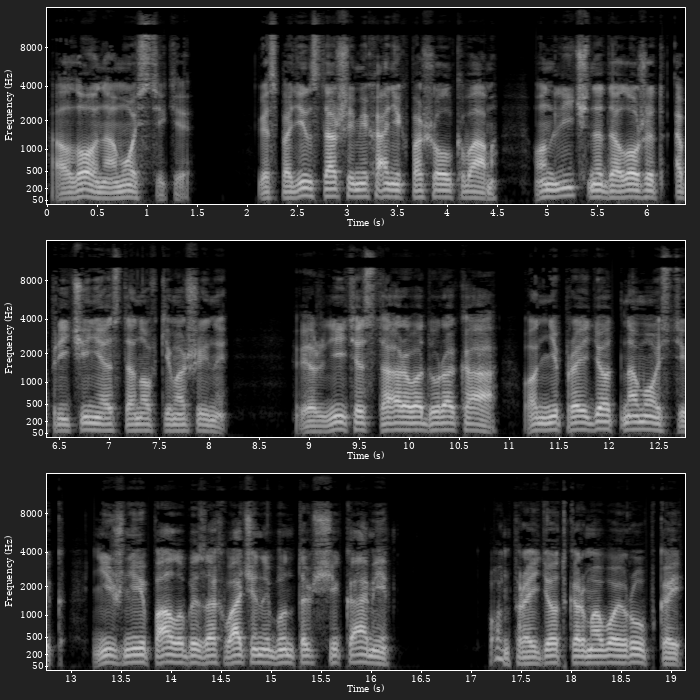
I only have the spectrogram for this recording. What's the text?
Алло, на мостике. Господин старший механик пошел к вам. Он лично доложит о причине остановки машины. Верните старого дурака. Он не пройдет на мостик. Нижние палубы захвачены бунтовщиками. Он пройдет кормовой рубкой,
